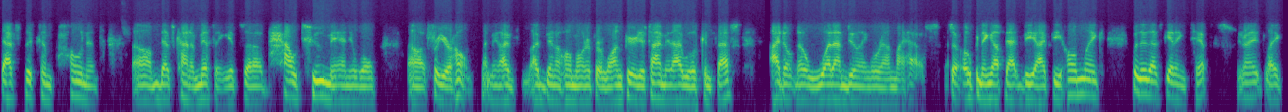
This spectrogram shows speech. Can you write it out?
that's the component um, that's kind of missing. It's a how-to manual uh, for your home. I mean, I've I've been a homeowner for a long period of time, and I will confess I don't know what I'm doing around my house. So opening up that VIP home link, whether that's getting tips, right? Like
